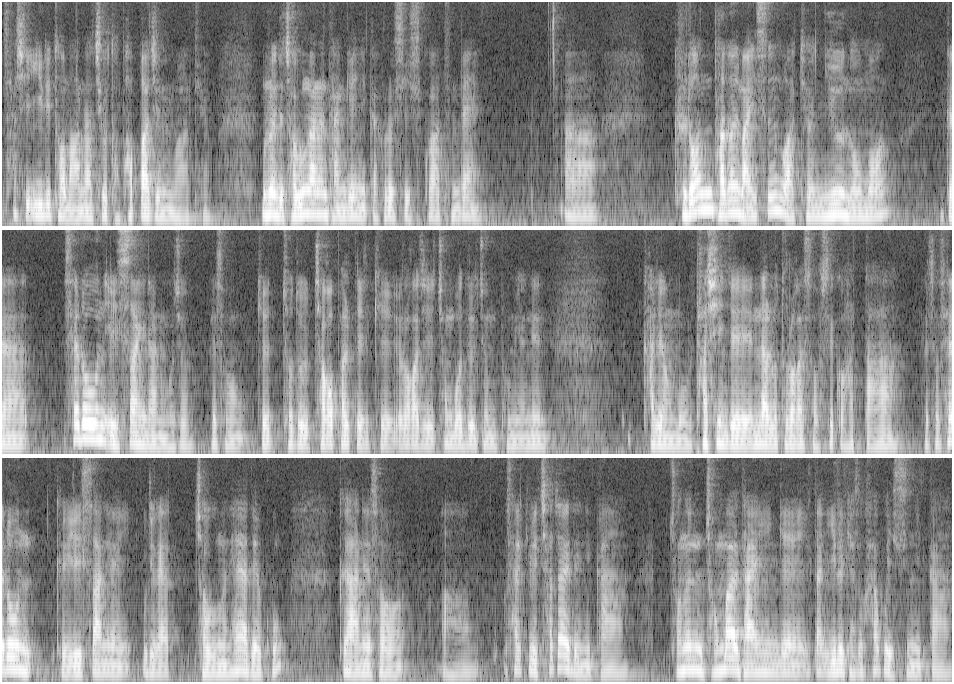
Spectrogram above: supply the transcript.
사실 일이 더 많아지고 더 바빠지는 것 같아요. 물론 이제 적응하는 단계니까 그럴 수 있을 것 같은데 아 그런 단어를 많이 쓰는 것 같아요. new normal. 그러니까 새로운 일상이라는 거죠. 그래서 저도 작업할 때 이렇게 여러 가지 정보들 좀 보면은 가령 뭐 다시 이제 옛날로 돌아갈 수 없을 것 같다. 그래서 새로운 그 일상에 우리가 적응을 해야 되고 그 안에서 어, 살 길을 찾아야 되니까 저는 정말 다행인 게 일단 일을 계속 하고 있으니까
